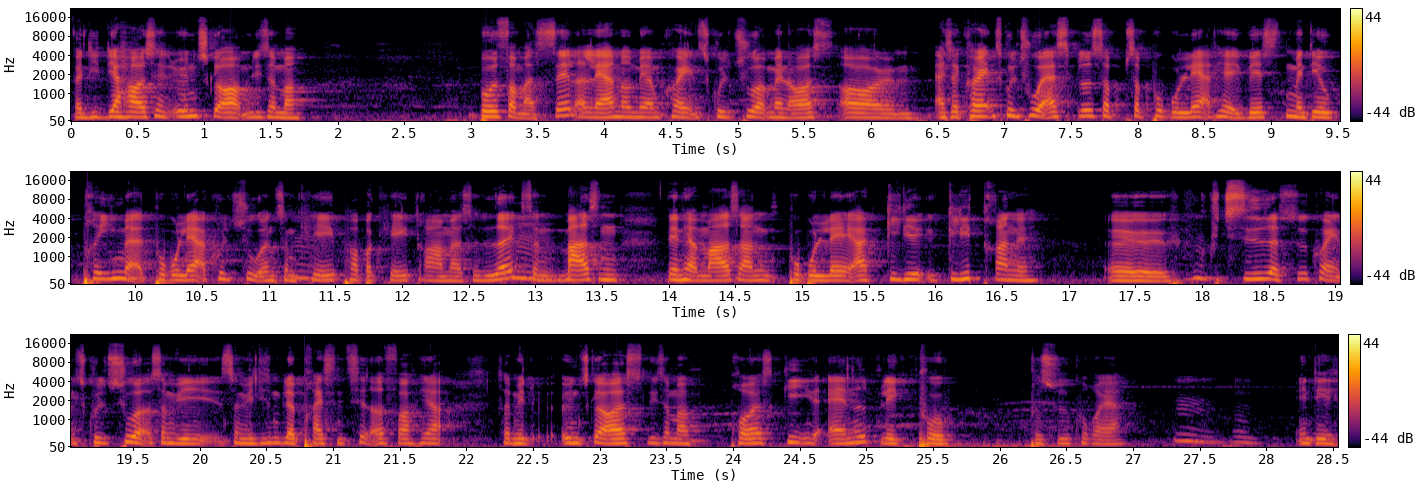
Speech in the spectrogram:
fordi jeg har også et ønske om ligesom at både for mig selv at lære noget mere om koreansk kultur, men også, og, øhm, altså koreansk kultur er blevet så, så populært her i Vesten, men det er jo primært populærkulturen som mm. K-pop og K-drama osv., ikke? Mm. Så meget sådan, den her meget sådan populære, glitrende øh, side af sydkoreansk kultur, som vi, som vi ligesom bliver præsenteret for her. Så mit ønske er også ligesom at prøve at give et andet blik på, på Sydkorea, mm. end det,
